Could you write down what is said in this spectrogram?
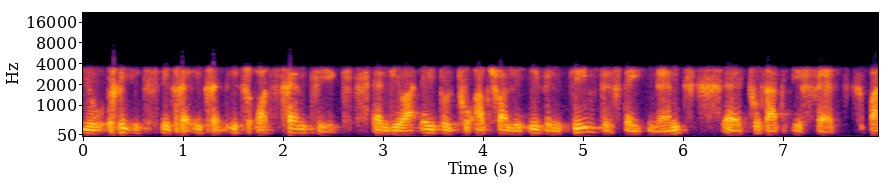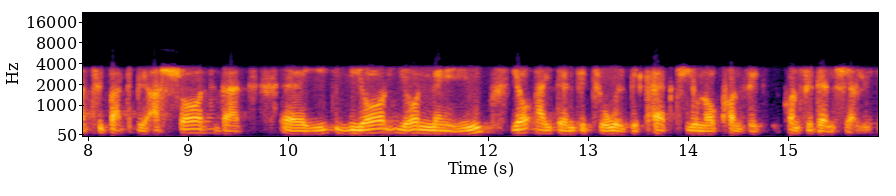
you it's a, it's a, it's authentic and you are able to actually even give the statement uh, to that effect. But but be assured that uh, your your name your identity will be kept you know confidentially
